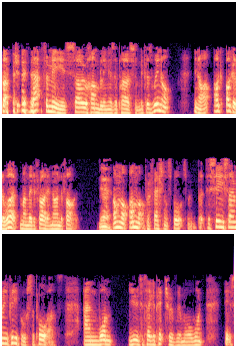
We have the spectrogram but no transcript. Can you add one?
But that for me is so humbling as a person because we're not, you know, I, I go to work Monday to Friday, nine to five. Yeah. I'm not, I'm not a professional sportsman, but to see so many people support us and want you to take a picture of them or want, it's,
